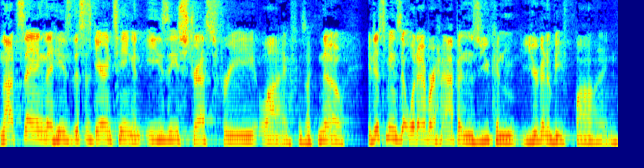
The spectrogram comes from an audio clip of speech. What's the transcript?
Not saying that he's, this is guaranteeing an easy, stress free life. He's like, no, it just means that whatever happens, you can, you're going to be fine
